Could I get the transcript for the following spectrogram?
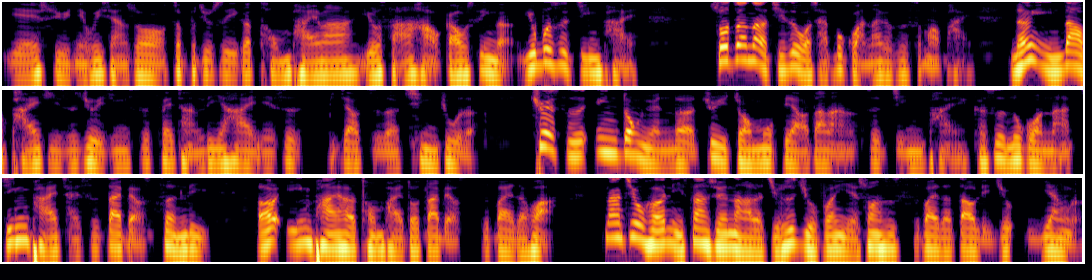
也许你会想说，这不就是一个铜牌吗？有啥好高兴的？又不是金牌。说真的，其实我才不管那个是什么牌，能赢到牌其实就已经是非常厉害，也是比较值得庆祝的。确实，运动员的最终目标当然是金牌。可是，如果拿金牌才是代表胜利，而银牌和铜牌都代表失败的话，那就和你上学拿了九十九分也算是失败的道理就一样了。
